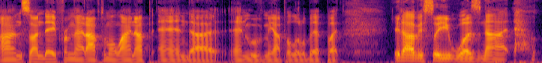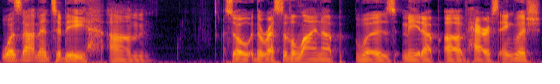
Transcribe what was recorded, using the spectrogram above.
on Sunday from that optimal lineup and uh, and move me up a little bit, but it obviously was not was not meant to be. Um, so the rest of the lineup was made up of Harris English,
